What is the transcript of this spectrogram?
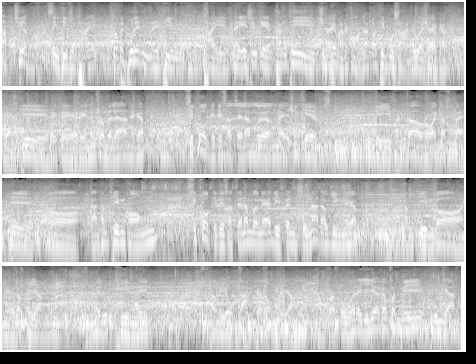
ตัดเชือก 4 ทีมสุดท้าย ก็เป็นผู้เล่นในทีมไทยในเอเชียนเกมทั้งที่กรุงเทพมหานครแล้วก็ทีมปูซานด้วยใช่ครับอย่างที่ได้เคยเรียนท่านผู้ชมไปแล้วนะครับซิโก้เกียรติศักดิ์เสนาเมืองในเอเชียนเกมส์ปี 1998 ที่ก็การทำทีมของซิโก้เกียรติศักดิ์เสนาเมืองในอดีตเป็นศูนย์หน้าดาวยิงนะครับทำทีมก็เนี่ยพยายามทำให้ลูกทีมนี่ ถ้ามีโอกาสก็ต้องพยายามทำประตูให้ได้เยอะๆครับวันนี้วิญญาณเพ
